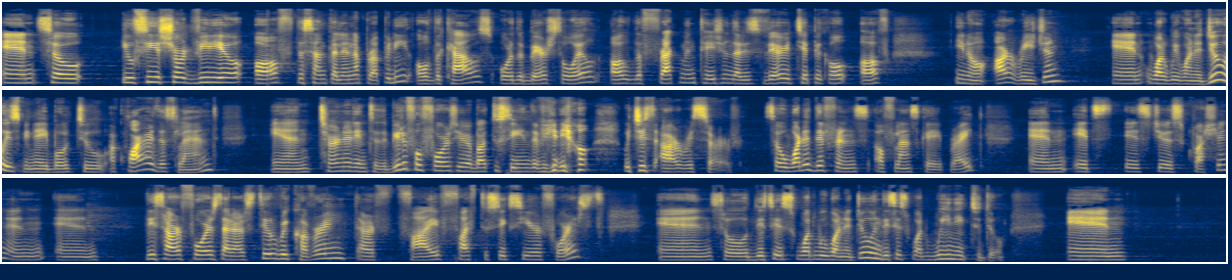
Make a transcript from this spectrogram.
And so you'll see a short video of the Santa Elena property, all the cows or the bare soil, all the fragmentation that is very typical of you know, our region. And what we want to do is being able to acquire this land and turn it into the beautiful forest you're about to see in the video, which is our reserve. So what a difference of landscape, right? And it's, it's just crushing. And, and these are forests that are still recovering. They're five, five to six year forests. And so this is what we want to do, and this is what we need to do. And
